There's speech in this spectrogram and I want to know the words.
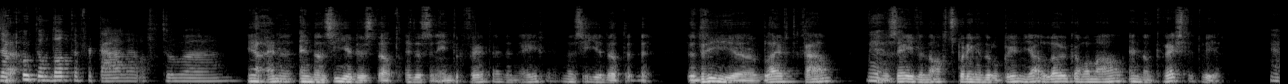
is ook Ja. goed om dat te vertalen af en toe. eh. Ja, en, en dan zie je dus dat, het is een introvert, hè, de 9. En dan zie je dat de, de 3 eh, blijft gaan. En Ja, de 7 en 8 springen erop in. Ja, leuk allemaal. En dan crasht het weer. een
